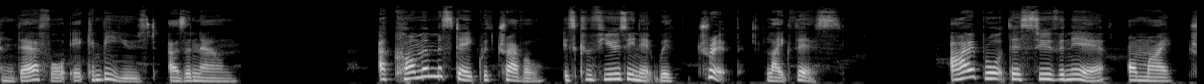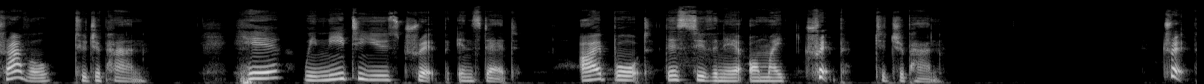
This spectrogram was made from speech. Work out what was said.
and therefore it can be used as a noun. A common mistake with travel is confusing it with trip like this. I brought this souvenir on my travel to Japan. Here we need to use trip instead. I bought this souvenir on my trip to Japan. Trip.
